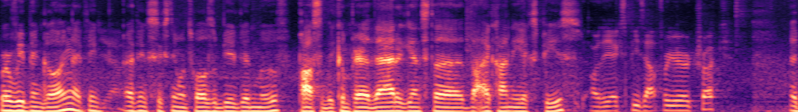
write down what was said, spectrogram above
where we've been going. I think Yeah. I think 6112s would be a good move. Possibly compare that against the the Icon EXPs. Are the EXPs out for your truck? Uh,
